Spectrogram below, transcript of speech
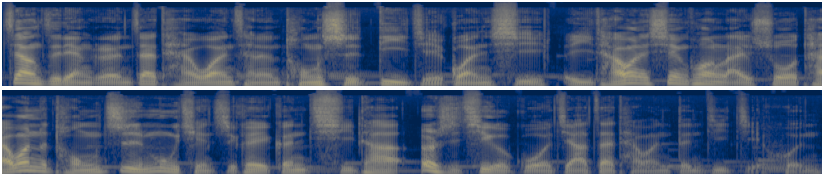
这样子两个人在台湾才能同时缔结关系。以台湾的现况来说，台湾的同志目前只可以跟其他二十七个国家在台湾登记结婚。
